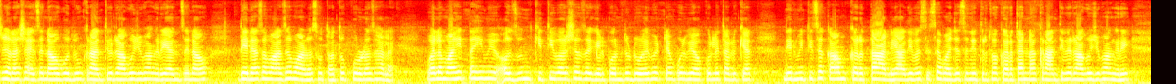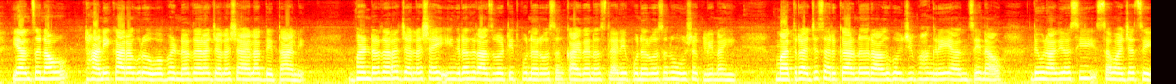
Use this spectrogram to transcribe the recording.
जलाशयाचं नाव बदलून क्रांतीवीर राघोजी भांगरे यांचे नाव देण्याचा माझा माणूस होता तो पूर्ण झालाय. मला माहीत नाही मी अजून किती वर्ष जगेल परंतु डोळे मिटण्यापूर्वी अकोले तालुक्यात निर्मितीचं काम करता आले. आदिवासी समाजाचं नेतृत्व करताना क्रांतीवीर राघोजी भांगरे यांचं नाव ठाणे कारागृह व भंडारदरा जलाशयाला देता आले. भंडारदारा जलाशय इंग्रज राजवटीत पुनर्वसन कायदा नसल्याने पुनर्वसन होऊ शकले नाही. मात्र राज्य सरकारनं राघोजी भांगरे यांचे नाव देऊन आदिवासी समाजाचे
